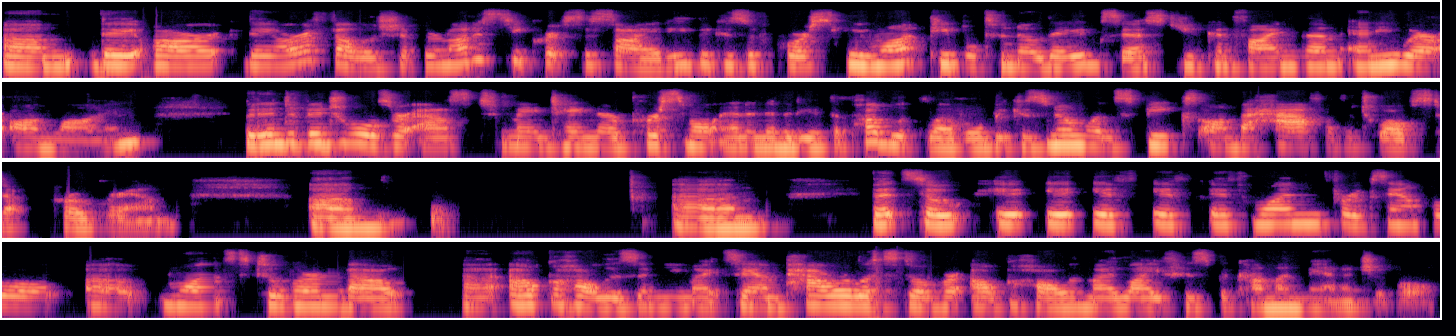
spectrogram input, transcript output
Um, they are they are a fellowship. They're not a secret society because, of course, we want people to know they exist. You can find them anywhere online, but individuals are asked to maintain their personal anonymity at the public level because no one speaks on behalf of a 12-step program. Um, um, but so if, if, if one, for example, uh, wants to learn about uh, alcoholism, you might say, I'm powerless over alcohol and my life has become unmanageable.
